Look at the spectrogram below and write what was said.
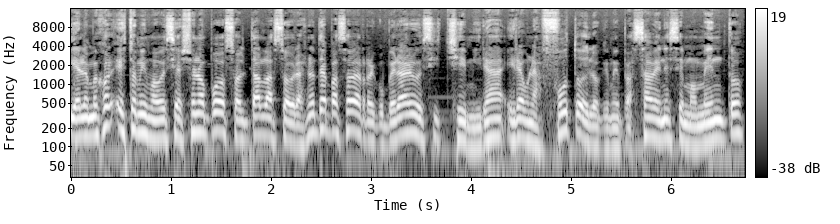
y a lo mejor esto mismo, decía, yo no puedo soltar las obras. ¿No te ha pasado de recuperar algo y decir, che, mirá, era una foto de lo que me pasaba en ese momento?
